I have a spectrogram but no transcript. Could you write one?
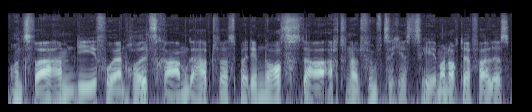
Und zwar haben die vorher einen Holzrahmen gehabt, was bei dem Northstar 850 SC immer noch der Fall ist.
